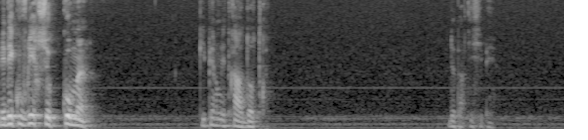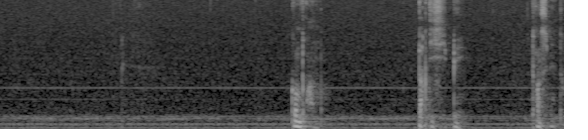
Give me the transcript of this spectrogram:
mais découvrir ce commun qui permettra à d'autres de participer. Comprendre, participer, transmettre.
